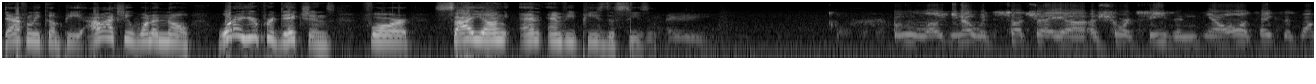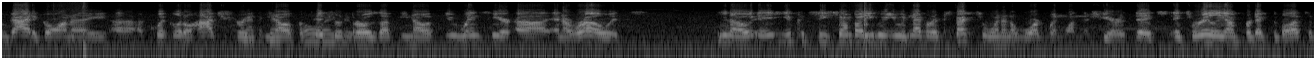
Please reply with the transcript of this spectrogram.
definitely compete. I actually want to know what are your predictions for Cy Young and MVPs this season? Ooh, well, you know, with such a, uh, a short season, you know, all it takes is one guy to go on a, a quick little hot streak. You know, if a pitcher throws up, you know, a few wins here uh, in a row, it's you know, it, you could see somebody who you would never expect to win an award win one this year. It's it's really unpredictable. That's a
